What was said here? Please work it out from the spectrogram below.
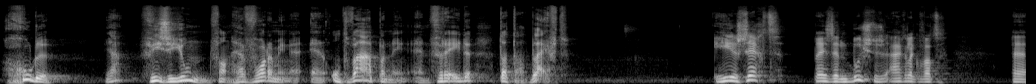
goede ja, visioen van hervormingen en ontwapening en vrede, dat dat blijft. Hier zegt president Bush dus eigenlijk wat uh,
